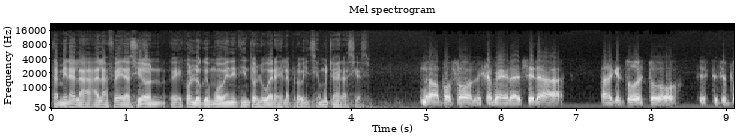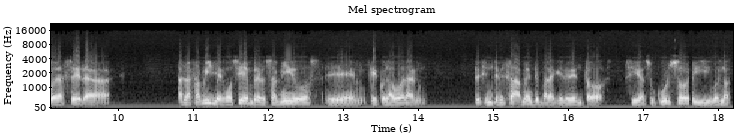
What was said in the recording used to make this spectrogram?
también a la, a la federación eh, con lo que mueve en distintos lugares de la provincia. Muchas gracias. No, por favor, déjame agradecer a, para que todo esto este, se pueda hacer a, a la familia, como siempre, a los amigos eh, que colaboran desinteresadamente para que el evento siga su curso y bueno,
